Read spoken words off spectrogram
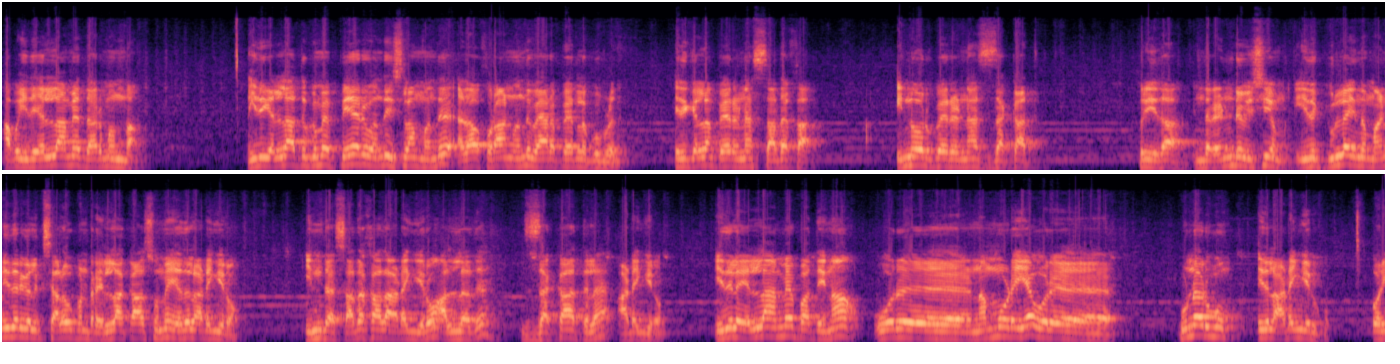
அப்போ இது எல்லாமே தர்மம் தான். இது எல்லாத்துக்குமே பேர் வந்து இஸ்லாம் வந்து அதாவது குரான் வந்து வேறு பேரில் கூப்பிடுது. இதுக்கெல்லாம் பேர் என்ன? சதகா. இன்னொரு பேர் என்ன? ஜக்காத். புரியுதா? இந்த ரெண்டு விஷயம் இதுக்குள்ள இந்த மனிதர்களுக்கு செலவு பண்ணுற எல்லா காசுமே எதில் அடங்கிரும்? இந்த சதகால அடங்கிரும் அல்லது ஜக்காத்தில் அடங்கிரும். இதில் எல்லாமே பார்த்தீங்கன்னா ஒரு நம்முடைய ஒரு உணர்வும் இதில் அடங்கியிருக்கும். ஒரு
